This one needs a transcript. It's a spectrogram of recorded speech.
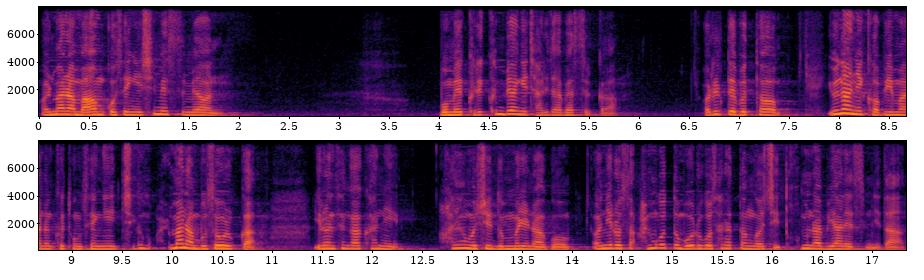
얼마나 마음고생이 심했으면 몸에 그리 큰 병이 자리 잡았을까? 어릴 때부터 유난히 겁이 많은 그 동생이 지금 얼마나 무서울까? 이런 생각하니 하염없이 눈물이 나고 언니로서 아무것도 모르고 살았던 것이 너무나 미안했습니다.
